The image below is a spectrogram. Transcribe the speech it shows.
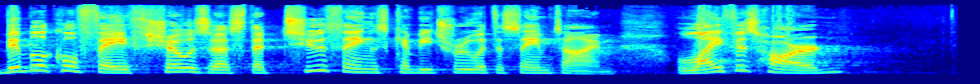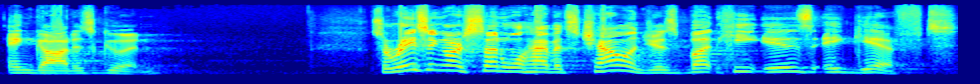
Biblical faith shows us that two things can be true at the same time. Life is hard and God is good. So raising our son will have its challenges, but he is a gift.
